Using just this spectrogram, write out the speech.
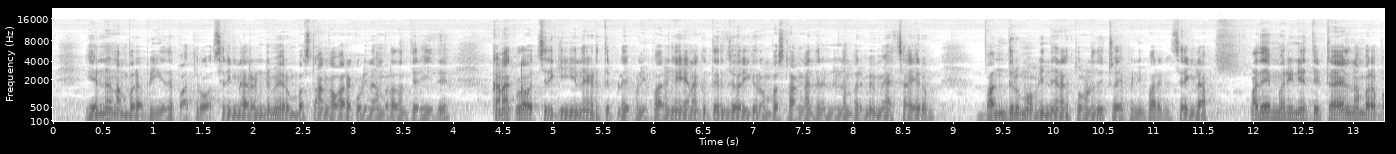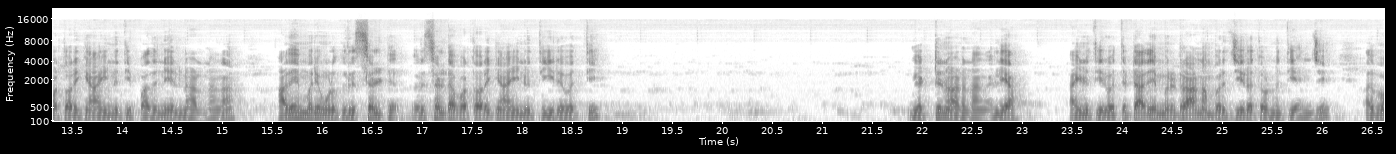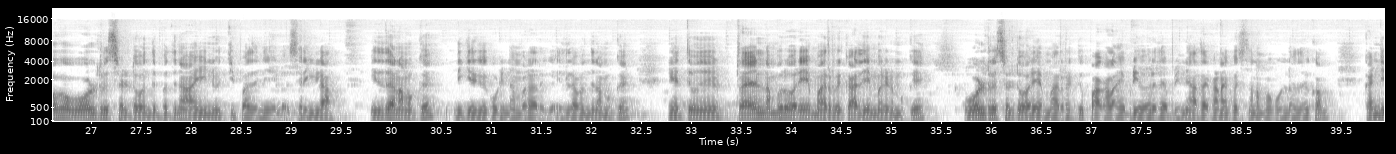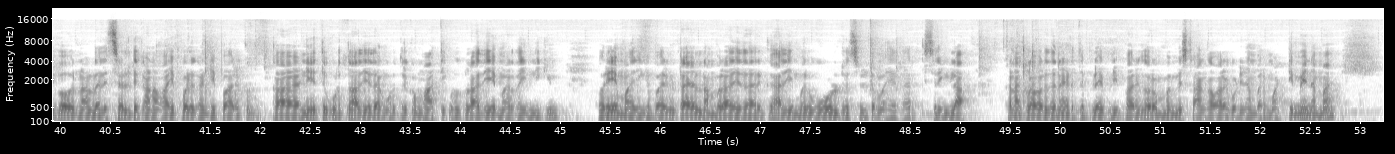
என்ன நம்பர் அப்படிங்கிறத பார்த்துருவோம். சரிங்களா? ரெண்டுமே ரொம்ப ஸ்ட்ராங்காக வரக்கூடிய நம்பராக தான் தெரியுது. கணக்கில் வச்சுருக்கீங்கன்னா எடுத்து ப்ளே பண்ணி பாருங்கள் எனக்கு தெரிஞ்ச வரைக்கும் ரொம்ப ஸ்ட்ராங்காக அந்த ரெண்டு நம்பருமே மேட்ச் ஆயிரும். வந்துடும் அப்படின்னு எனக்கு தோணுது. ட்ரை பண்ணி பாருங்கள் சரிங்களா? அதே மாதிரி நேற்று ட்ரையல் நம்பரை பொறுத்த வரைக்கும் ஐநூற்றி பதினேழு நாடுனாங்க அதே மாதிரி உங்களுக்கு ரிசல்ட்டு ரிசல்ட்டை பொறுத்த வரைக்கும் ஐநூற்றி இருபத்தி எட்டு நாடுனாங்க இல்லையா? ஐநூற்றி இருபத்தெட்டு அதே மாதிரி ட்ரா நம்பர் ஜீரோ தொண்ணூற்றி அஞ்சு. அது போக ஓல்டு ரிசல்ட் வந்து பார்த்திங்கன்னா ஐநூற்றி பதினேழு சரிங்களா? இதுதான் நமக்கு இன்றைக்கி இருக்கக்கூடிய நம்பராக இருக்குது இதில் வந்து நமக்கு நேற்று ட்ரையல் நம்பரும் ஒரே மாதிரி இருக்குது அதே மாதிரி நமக்கு ஓல்டு ரிசல்ட்டும் ஒரே மாதிரி இருக்குது பார்க்கலாம் எப்படி வருது அப்படின்னு. அதை கணக்கு வச்சு தான் நம்ம கொண்டு வந்திருக்கோம். கண்டிப்பாக ஒரு நல்ல ரிசல்ட்டுக்கான வாய்ப்புகள் கண்டிப்பாக இருக்கும். க நேற்று கொடுத்தோம் அதே தான் கொடுத்துருக்கோம். மாற்றி கொடுக்கல. அதே மாதிரி தான் இன்றைக்கும் ஒரே மாதிரி இங்கே பாருங்கள் ட்ரையல் நம்பர் அதே தான் இருக்குது அதே மாதிரி ஓல்டு ரிசல்ட்டும் அதே தான் இருக்குது சரிங்களா? கணக்கில் வருதுன்னா எடுத்து ப்ளே பண்ணி பாருங்கள் ரொம்பவுமே ஸ்ட்ராங்காக வரக்கூடிய நம்பர் மட்டுமே நம்ம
